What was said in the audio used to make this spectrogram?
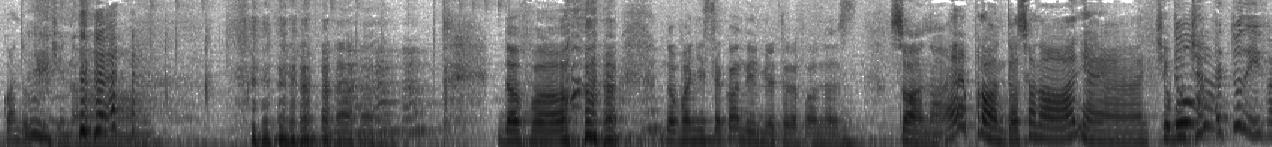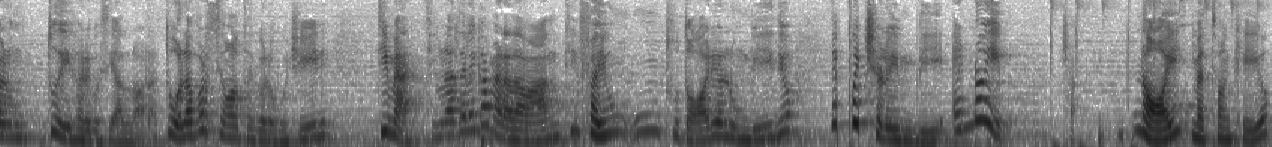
quando cucino... dopo, dopo, ogni secondo il mio telefono suona. È pronto, sono... Eh, tu, tu, devi fare un, tu devi fare così allora. Tu la prossima volta che lo cucini ti metti una telecamera davanti, fai un, un tutorial, un video e poi ce lo invii. E noi, cioè, noi, metto anche io,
